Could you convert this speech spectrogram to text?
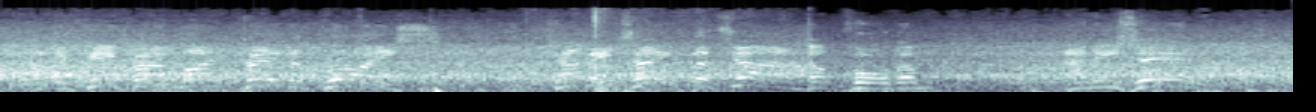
And the keeper might pay the price. Can he take the chance? Up for them. And he's in.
